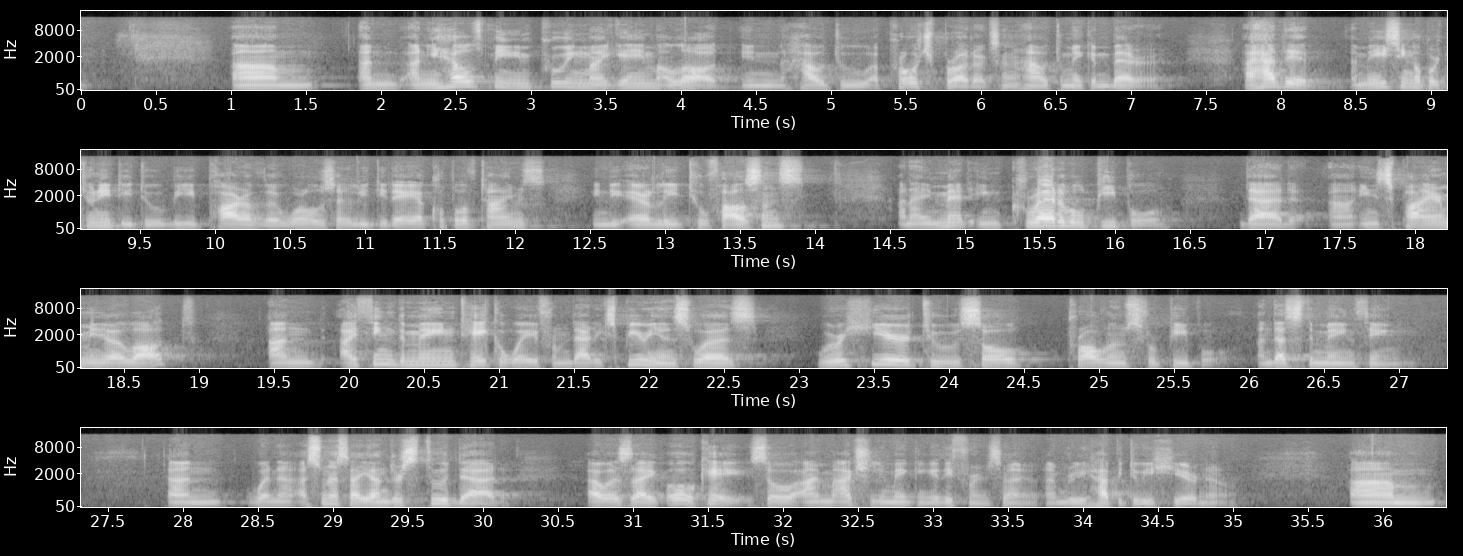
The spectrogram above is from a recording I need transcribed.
Um, and, and it helps me improving my game a lot in how to approach products and how to make them better. I had the amazing opportunity to be part of the World's Usability Day a couple of times in the early 2000s, and I met incredible people that uh, inspired me a lot. And I think the main takeaway from that experience was we're here to solve problems for people, and that's the main thing. And when, as soon as I understood that, I was like, oh, okay, so I'm actually making a difference. I, am really happy to be here now. Um,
